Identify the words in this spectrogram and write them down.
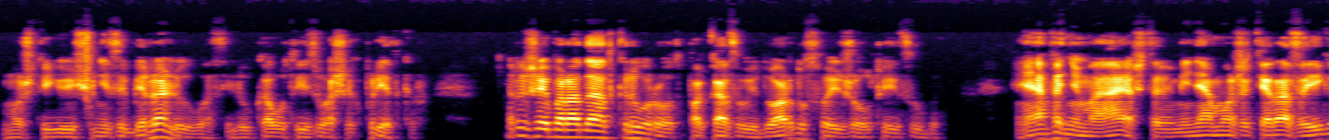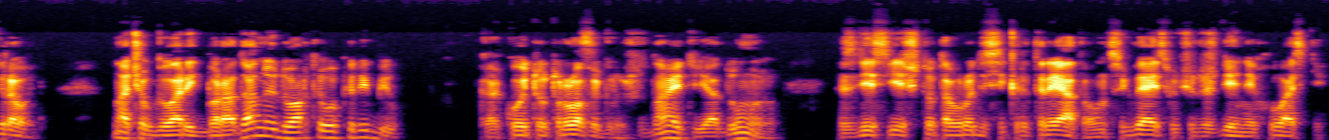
Может, ее еще не забирали у вас или у кого-то из ваших предков? Рыжая борода открыл рот, показывая Эдуарду свои желтые зубы. «Я понимаю, что вы меня можете разыгрывать», — начал говорить борода, но Эдуард его перебил. «Какой тут розыгрыш? Знаете, я думаю, Здесь есть что-то вроде секретариата, он всегда есть в учреждениях власти.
